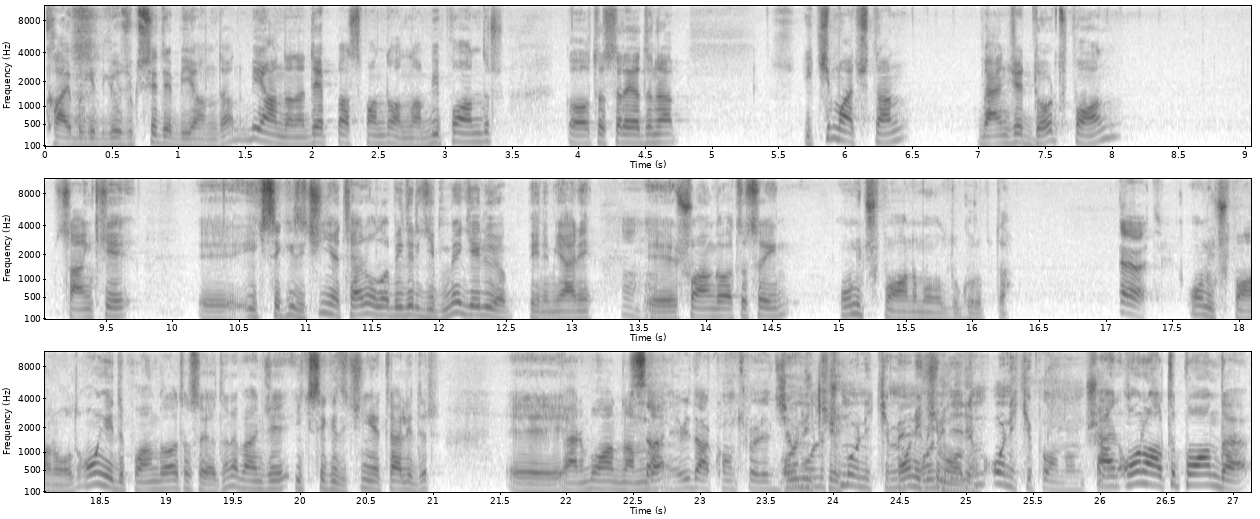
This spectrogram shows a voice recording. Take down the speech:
kaybı gibi gözükse de bir yandan, bir yandan da deplasmanda alınan bir puandır. Galatasaray adına iki maçtan bence 4 puan sanki e, ilk 8 için yeterli olabilir gibime geliyor benim. Yani e, şu an Galatasaray'ın 13 puanı mı oldu grupta? Evet. 13 puan oldu. 17 puan Galatasaray adına bence ilk 8 için yeterlidir. E, yani bu Bir anlamda saniye bir daha kontrol edeceğim. 12. 13 mi 12 mi? 12 mi oldu? diyelim. 12 puan olmuş. yani evet. 16 puan da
